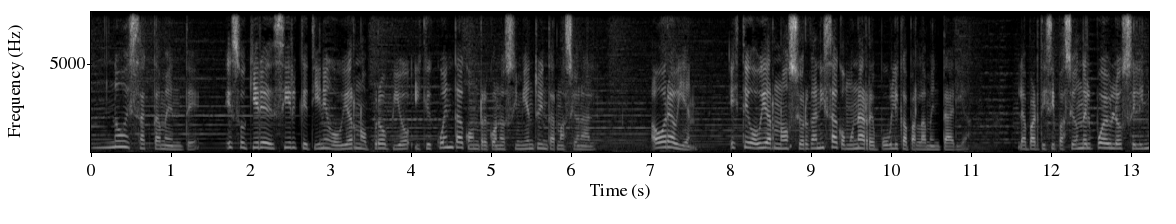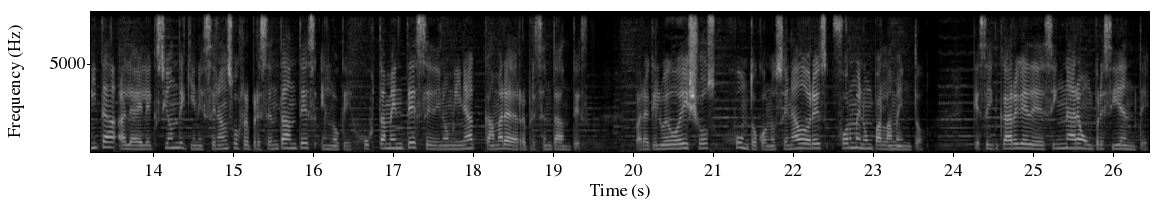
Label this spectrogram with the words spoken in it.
No exactamente. Eso quiere decir que tiene gobierno propio y que cuenta con reconocimiento internacional. Ahora bien, este gobierno se organiza como una república parlamentaria. La participación del pueblo se limita a la elección de quienes serán sus representantes en lo que justamente se denomina Cámara de Representantes, para que luego ellos, junto con los senadores, formen un parlamento, que se encargue de designar a un presidente,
